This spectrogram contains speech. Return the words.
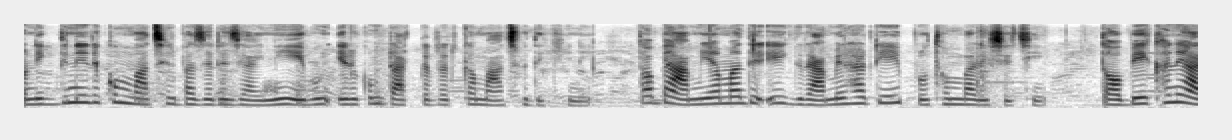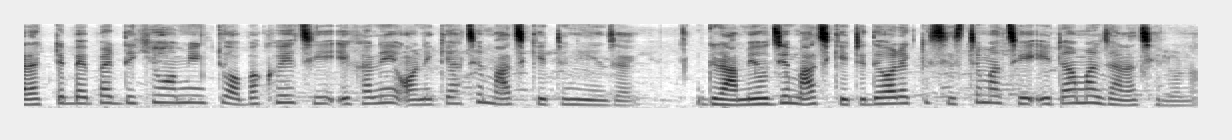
অনেকদিন এরকম মাছের বাজারে যাইনি এবং এরকম টাটকা টাটকা মাছও দেখিনি। তবে আমি আমাদের এই গ্রামের হাটে এই প্রথমবার এসেছি। তবে এখানে আরেকটা ব্যাপার দেখেও আমি একটু অবাক হয়েছি। এখানে অনেকে আছে মাছ কেটে নিয়ে যায়। গ্রামেও যে মাছ কেটে দেওয়ার একটা সিস্টেম আছে এটা আমার জানা ছিল না।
